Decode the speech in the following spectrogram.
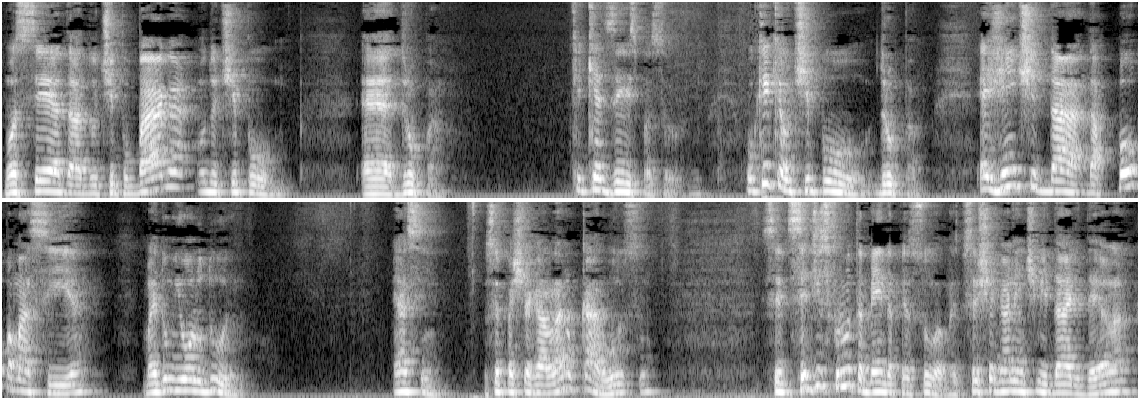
você é da, do tipo baga ou do tipo é, drupa? O que quer dizer isso, pastor? O que, que é o tipo drupa? É gente da, da polpa macia mas do miolo duro. É assim. Você para chegar lá no caroço, você, você desfruta bem da pessoa, mas para você chegar na intimidade dela,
